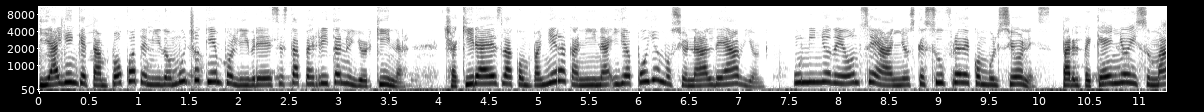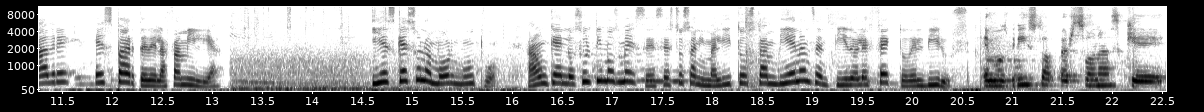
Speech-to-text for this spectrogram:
Y alguien que tampoco ha tenido mucho tiempo libre es esta perrita neoyorquina. Shakira es la compañera canina y apoyo emocional de Avion, un niño de 11 años que sufre de convulsiones. Para el pequeño y su madre, es parte de la familia. Y es que es un amor mutuo aunque en los últimos meses estos animalitos también han sentido el efecto del virus. Hemos visto a personas que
